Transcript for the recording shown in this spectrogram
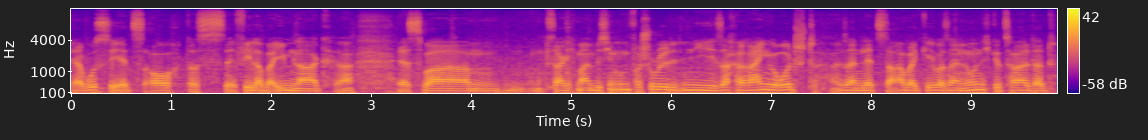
Er wusste jetzt auch, dass der Fehler bei ihm lag. Ja. Er ist zwar, sage ich mal, ein bisschen unverschuldet in die Sache reingerutscht, weil sein letzter Arbeitgeber seinen Lohn nicht gezahlt hat.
